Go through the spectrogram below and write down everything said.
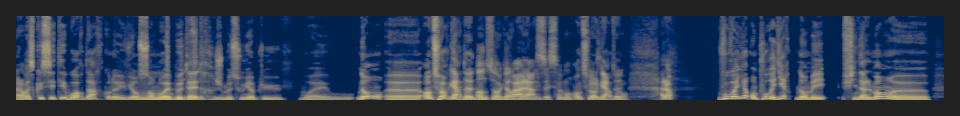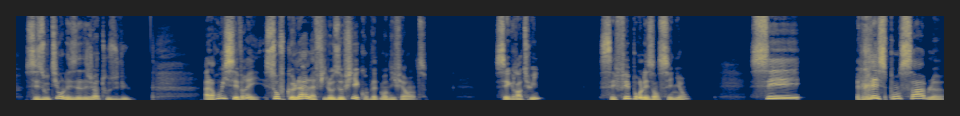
Alors, est-ce que c'était WordArt qu'on avait vu ensemble? Mmh, Ouais, je ne sais peut-être. Je me souviens plus. Ouais. ou- Non, euh, Answer Garden. Answer Garden, Voilà, c'est exactement. ça, Answer Garden. Exactement. Vous voyez, on pourrait dire, non mais finalement, euh, ces outils, on les a déjà tous vus. Alors oui, c'est vrai. Sauf que là, la philosophie est complètement différente. C'est gratuit. C'est fait pour les enseignants. C'est responsable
